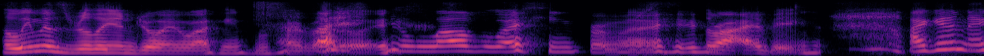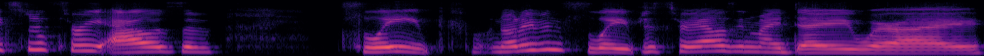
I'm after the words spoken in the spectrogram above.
Helena's really enjoying working from home, by the way. I love working from home. Thriving. I get an extra three hours of sleep. Not even sleep, just three hours in my day where I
